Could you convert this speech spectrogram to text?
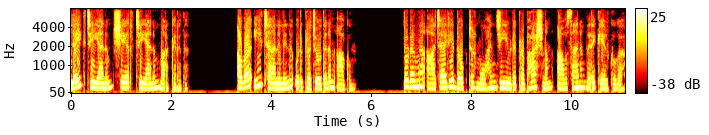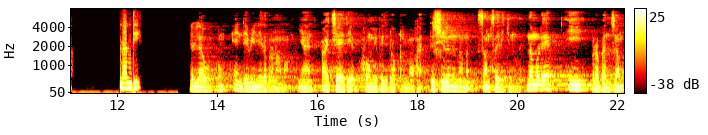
ലൈക്ക് ചെയ്യാനും ഷെയർ ചെയ്യാനും മറക്കരുത്. അവ ഈ ചാനലിന് ഒരു പ്രചോദനം ആകും. തുടർന്ന് ആചാര്യ ഡോക്ടർ മോഹൻജിയുടെ പ്രഭാഷണം അവസാനം വരെ കേൾക്കുക. നന്ദി. എല്ലാവർക്കും എന്റെ വിനീത പ്രണാമം. ഞാൻ ആചാര്യ ഹോമിയോപ്പതി ഡോക്ടർ മോഹൻ. തൃശ്ശൂരിൽ നിന്നാണ് സംസാരിക്കുന്നത്. നമ്മുടെ ഈ പ്രപഞ്ചം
